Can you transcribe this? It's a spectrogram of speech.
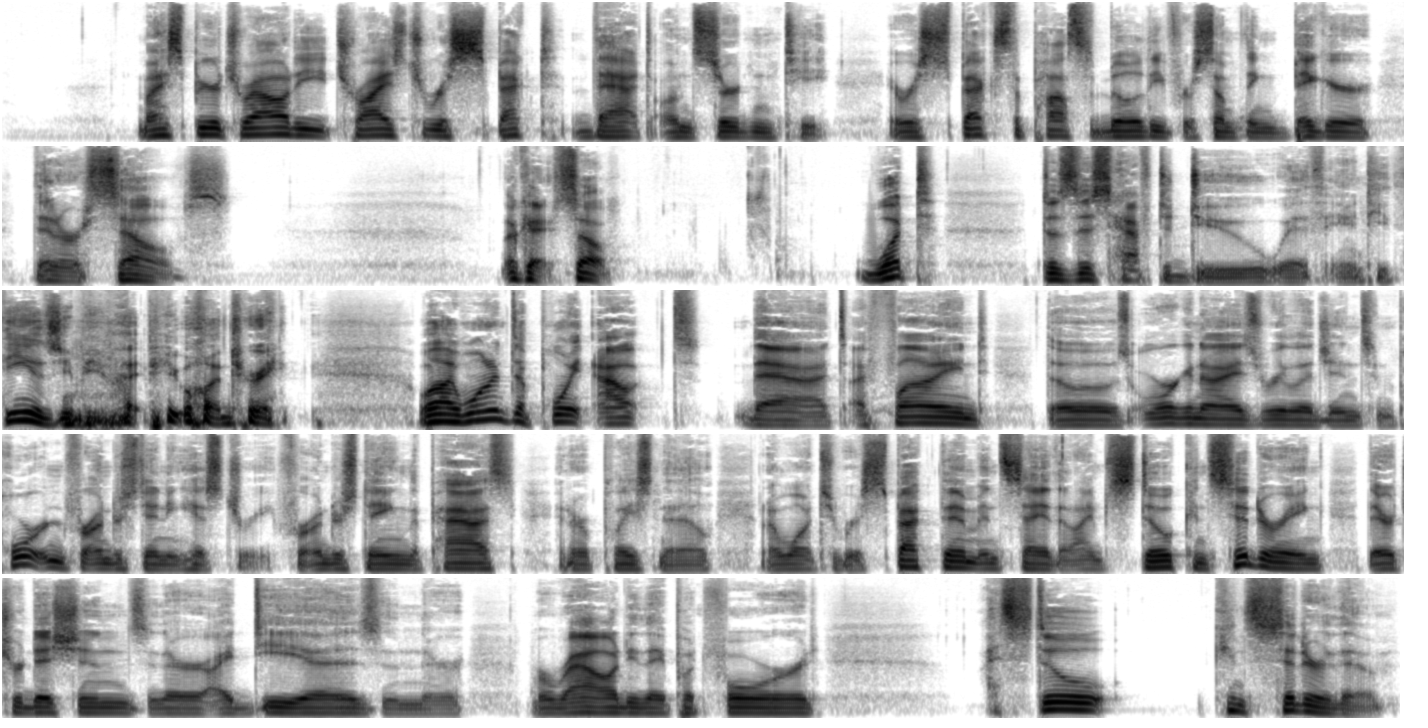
My spirituality tries to respect that uncertainty. It respects the possibility for something bigger than ourselves. Okay, so what does this have to do with anti theism? You might be wondering. Well, I wanted to point out that I find those organized religions important for understanding history, for understanding the past and our place now. And I want to respect them and say that I'm still considering their traditions, their ideas, and their morality they put forward. I still consider them.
